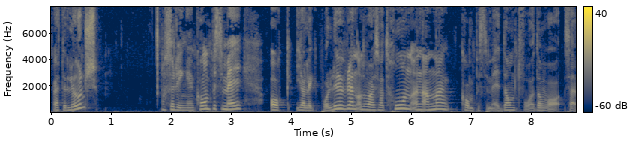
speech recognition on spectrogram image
och äter lunch. Och så ringer en kompis till mig Och jag lägger på luren och då var det så att hon och en annan kompis till mig, de två, de var så här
